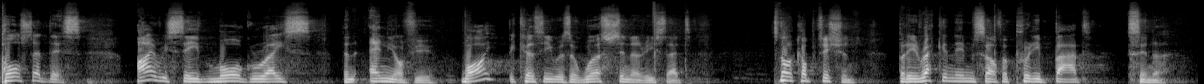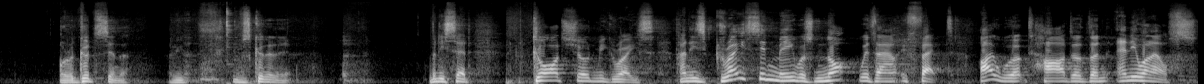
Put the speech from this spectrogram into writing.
Paul said this I received more grace than any of you. Why? Because he was a worse sinner, he said. It's not a competition, but he reckoned himself a pretty bad sinner or a good sinner. He, was good at it. But he said, God showed me grace, and his grace in me was not without effect. I worked harder than anyone else.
